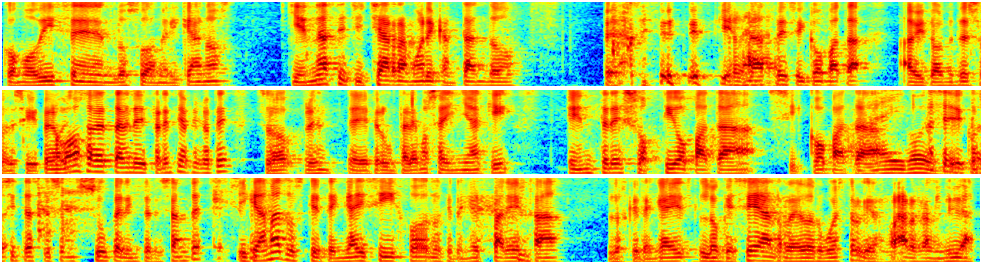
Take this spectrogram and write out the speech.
como dicen los sudamericanos, quien nace chicharra muere cantando, pero quien Claro. nace psicópata habitualmente suele seguir. Pero vamos a ver también la diferencia, fíjate, se lo eh, preguntaremos a Iñaki, entre sociópata, psicópata, una serie de cositas que son súper interesantes y que además los que tengáis hijos, los que tengáis pareja, los que tengáis lo que sea alrededor vuestro, que es raro que alguien viva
